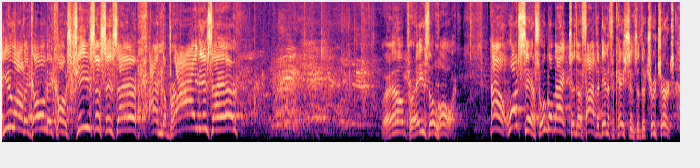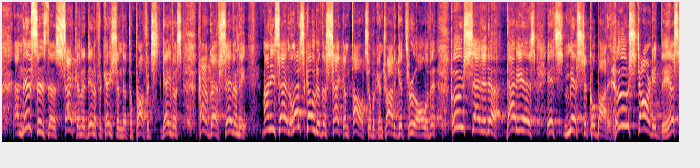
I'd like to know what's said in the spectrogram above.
You ought to go because Jesus is there and the bride is there. Well, praise the Lord. Now, watch this. We'll go back to the five identifications of the true church. And this is the second identification that the prophets gave us, paragraph 70. Man, he said, let's go to the second thought so we can try to get through all of it. Who set it up? That is, its mystical body. Who started this?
